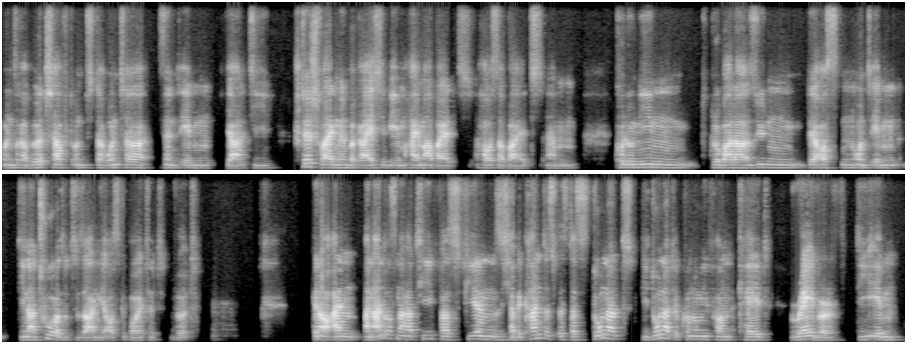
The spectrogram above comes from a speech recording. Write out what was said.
unserer Wirtschaft und darunter sind eben ja die stillschweigenden Bereiche wie eben Heimarbeit, Hausarbeit, ähm, Kolonien, globaler Süden, der Osten und eben die Natur sozusagen, die ausgebeutet wird. Genau, ein, ein anderes Narrativ, was vielen sicher bekannt ist, ist das Donut, die Donut-Ökonomie von Kate Rayworth, die eben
